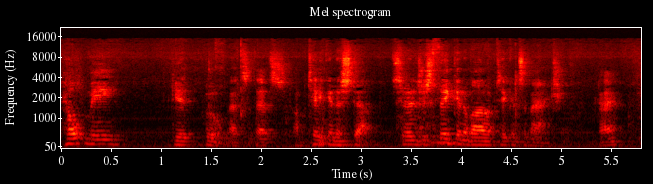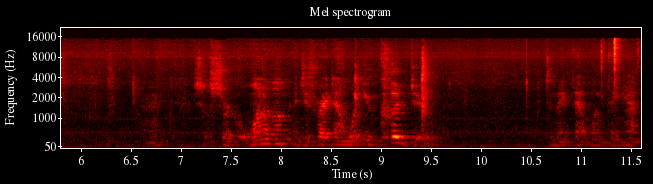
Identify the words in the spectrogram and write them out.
help me get, boom, that's, that's, I'm taking a step. Instead of just thinking about it, I'm taking some action, okay? So circle one of them and just write down what you could do to make that one thing happen.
